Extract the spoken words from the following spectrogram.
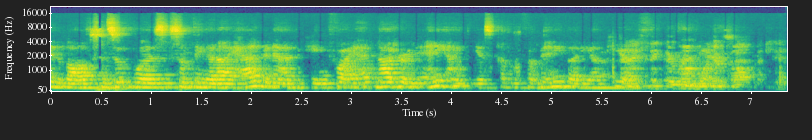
involved, since it was something that I had been advocating for. I had not heard any ideas coming from anybody up And I here. think Everyone everyone is involved, yeah.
